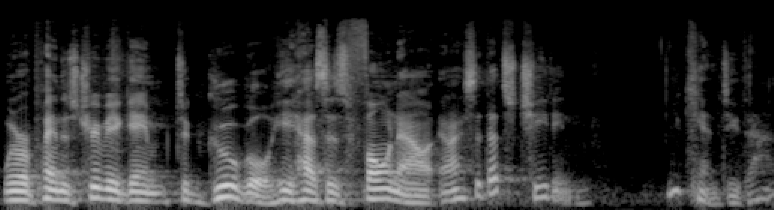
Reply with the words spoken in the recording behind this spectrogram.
when we were playing this trivia game to Google. He has his phone out. And I said, That's cheating. You can't do that.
